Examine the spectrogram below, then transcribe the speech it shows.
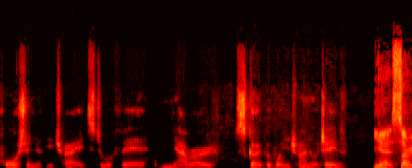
portion of your trades to a fair narrow scope of what you're trying to achieve. Yeah, so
